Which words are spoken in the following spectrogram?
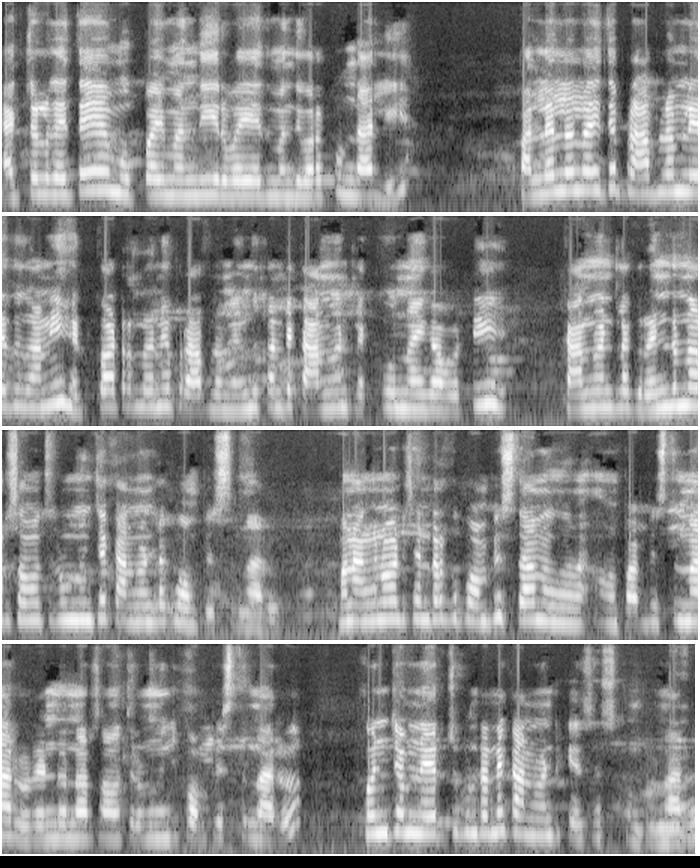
యాక్చువల్గా అయితే ముప్పై మంది ఇరవై ఐదు మంది వరకు ఉండాలి. పల్లెలలో అయితే ప్రాబ్లం లేదు కానీ హెడ్ క్వార్టర్లోనే ప్రాబ్లం. ఎందుకంటే కాన్వెంట్లు ఎక్కువ ఉన్నాయి కాబట్టి కాన్వెంట్లకు రెండున్నర సంవత్సరం నుంచే కాన్వెంట్లకు పంపిస్తున్నారు. మన అంగన్వాడీ సెంటర్కు పంపిస్తాను పంపిస్తున్నారు. రెండున్నర సంవత్సరం నుంచి పంపిస్తున్నారు. కొంచెం నేర్చుకుంటేనే కాన్వెంట్కి వేసేసుకుంటున్నారు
